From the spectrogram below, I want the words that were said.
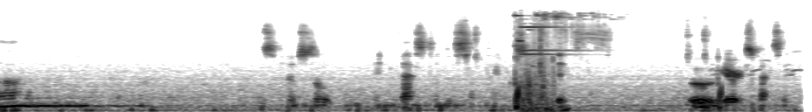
Um, I'm supposed to invest into something. like This? Ooh, you're expensive.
